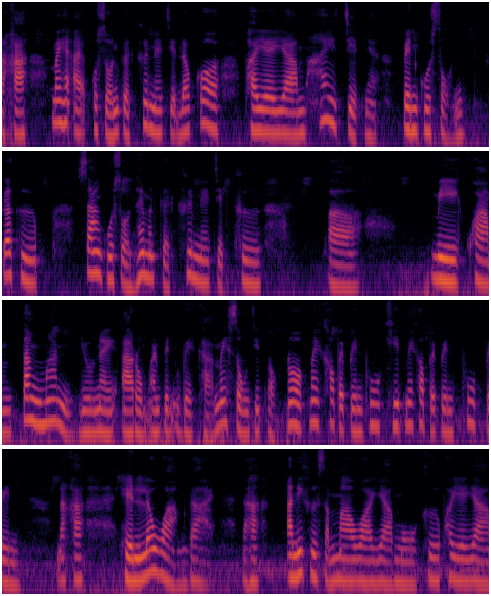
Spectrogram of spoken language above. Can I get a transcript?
นะคะ ไม่ให้อกุศลเกิดขึ้นในจิต แล้วก็พยายามให้จิตเนี่ยเป็นกุศลก็คือสร้างกุศลให้มันเกิดขึ้นในจิตคือเออ มีความตั้งมั่นอยู่ในอารมณ์อันเป็นอุเบกขาไม่ส่งจิตออกนอก ไม่เข้าไปเป็นผู้คิด ไม่เข้าไปเป็นผู้เป็นนะคะ เห็นแล้ววางได้นะคะอันนี้คือสัมมาวายาโมคือพยายาม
